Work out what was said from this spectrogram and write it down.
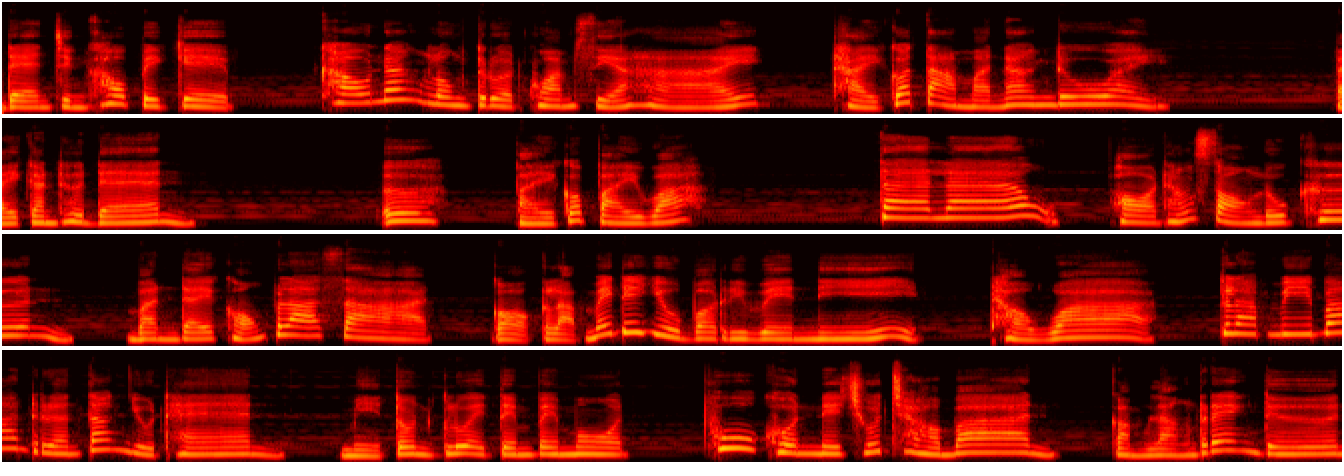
แดนจึงเข้าไปเก็บ เขานั่งลงตรวจความเสียหาย ไทยก็ตามมานั่งด้วย ไปกันเถอะแดน เออ ไปก็ไปวะ แต่แล้วพอทั้งสองลุกขึ้น บันไดของปราศาสาทก็กลับไม่ได้อยู่บริเวณนี้ทว่ากลับมีบ้านเรือนตั้งอยู่แทน มีต้นกล้วยเต็มไปหมด ผู้คนในชุดชาวบ้านกำลังเร่งเดิน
